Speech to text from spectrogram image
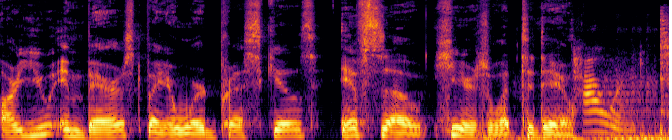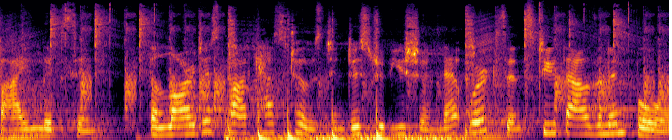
Are you embarrassed by your WordPress skills? If so, here's what to do. Powered by Libsyn, the largest podcast host and distribution network since 2004.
